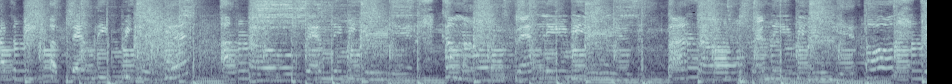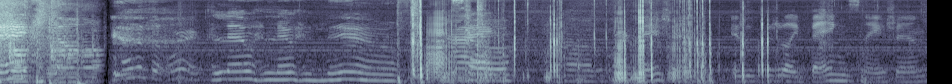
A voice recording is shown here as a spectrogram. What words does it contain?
about to be a family reunion. Uh oh, family reunion. Come on, family reunions. My song, family reunion. All day long. How does it work? Hello, hello, hello. So, um, Horton Nation is officially Bangs Nation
